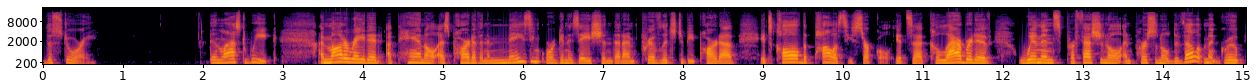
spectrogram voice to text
the story. Then last week, I moderated a panel as part of an amazing organization that I'm privileged to be part of. It's called the Policy Circle. It's a collaborative women's professional and personal development group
